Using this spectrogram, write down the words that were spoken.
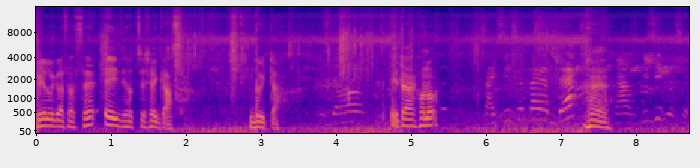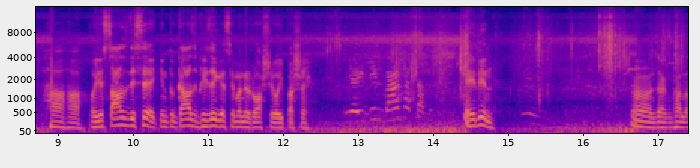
বেল গাছ আছে। এই যে হচ্ছে সেই গাছ দুইটা। এটা এখনও হ্যাঁ। হ্যাঁ হ্যাঁ ওই যে চাষ দিছে কিন্তু গাছ ভিজে গেছে মানে রসে ওই পাশে। এই দিন যাক ভালো।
